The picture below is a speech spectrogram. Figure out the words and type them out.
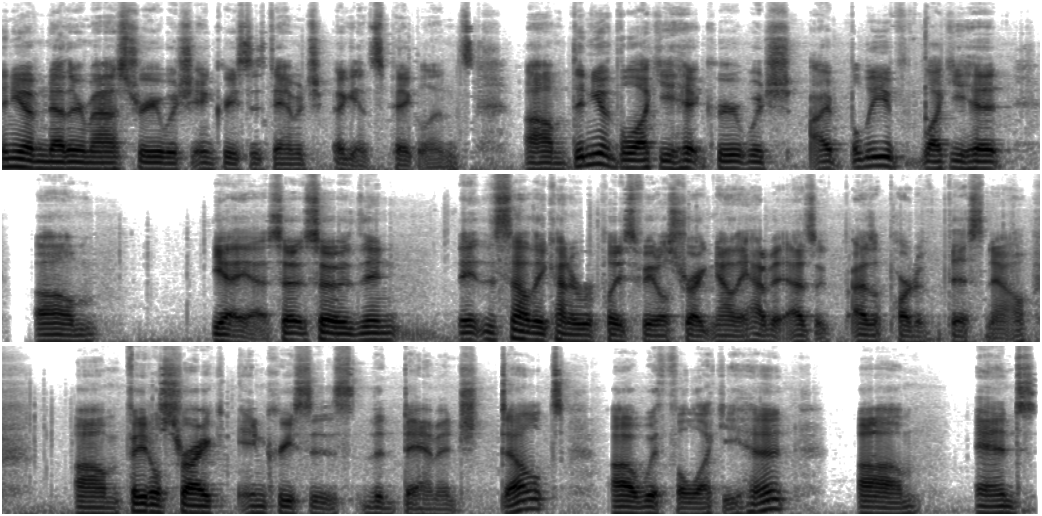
Then you have Nether Mastery, which increases damage against Piglins. Um, then you have the Lucky Hit group, which I believe Lucky Hit. Um, yeah, yeah. So, so then they, this is how they kind of replace Fatal Strike. Now they have it as a as a part of this now. Um, Fatal Strike increases the damage dealt uh, with the Lucky Hit, um, and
